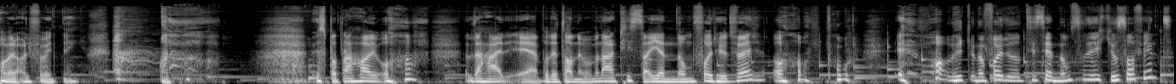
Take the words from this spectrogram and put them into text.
Over all forventning. Husk på at jeg har jo Det her er på detaljnivå, men jeg har tissa gjennom forhud før. Og nå var det ikke noe forhud å tisse gjennom, så det gikk jo så fint.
